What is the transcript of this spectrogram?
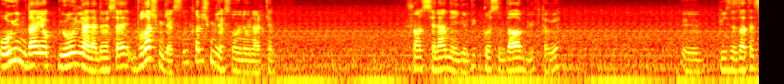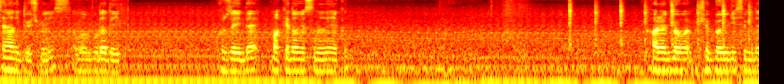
oyunda yok yoğun yerlerde mesela bulaşmayacaksın, karışmayacaksın oyun oynarken. Şu an Selanik'e girdik. Burası daha büyük tabi. Ee, biz de zaten Selanik göçmeniyiz ama burada değil kuzeyde Makedonya sınırına yakın. Karacova şey bölgesi mi ne?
